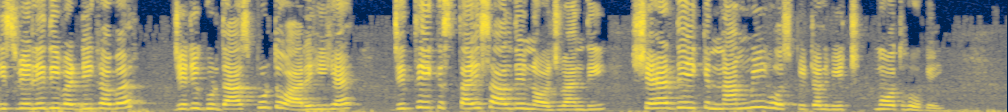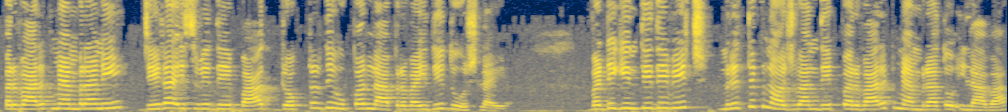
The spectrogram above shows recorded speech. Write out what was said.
ਇਸ ਵੇਲੇ ਦੀ ਵੱਡੀ ਖਬਰ ਜਿਹੜੀ ਗੁਰਦਾਸਪੁਰ ਤੋਂ ਆ ਰਹੀ ਹੈ, ਜਿੱਥੇ ਇੱਕ 27 ਸਾਲ ਦੇ ਨੌਜਵਾਨ ਦੀ ਸ਼ਹਿਰ ਦੇ ਇੱਕ ਨਾਮੀ ਹਸਪੀਟਲ ਵਿੱਚ ਮੌਤ ਹੋ ਗਈ। ਪਰਿਵਾਰਕ ਮੈਂਬਰਾਂ ਨੇ ਜਿਹੜਾ ਇਸ ਵੇ ਦੇ ਬਾਅਦ ਡਾਕਟਰ ਦੇ ਉੱਪਰ ਲਾਪਰਵਾਹੀ ਦੇ ਦੋਸ਼ ਲਾਏ ਵੱਡੀ ਗਿਣਤੀ ਦੇ ਵਿੱਚ ਮ੍ਰਿਤਕ ਨੌਜਵਾਨ ਦੇ ਪਰਿਵਾਰਕ ਮੈਂਬਰਾਂ ਤੋਂ ਇਲਾਵਾ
